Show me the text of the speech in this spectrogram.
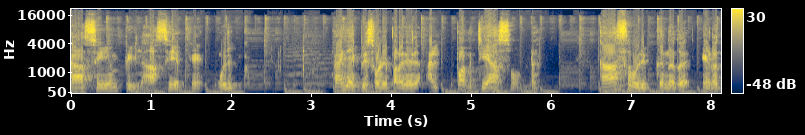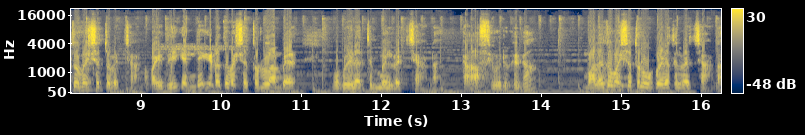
കാസയും പിലാസയൊക്കെ ഒരുക്കും. കഴിഞ്ഞ എപ്പിസോഡിൽ പറഞ്ഞ അല്പ വ്യത്യാസമുണ്ട് കാസ ഒരുക്കുന്നത് ഇടതുവശത്ത് വെച്ചാണ്. വൈദികന്റെ ഇടതുവശത്തുള്ള ഉപപീഠത്തിന്മേൽ വെച്ചാണ് കാസ ഒരുക്കുക. വലതുവശത്തുള്ള ഉപപീഠത്തിൽ വെച്ചാണ്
